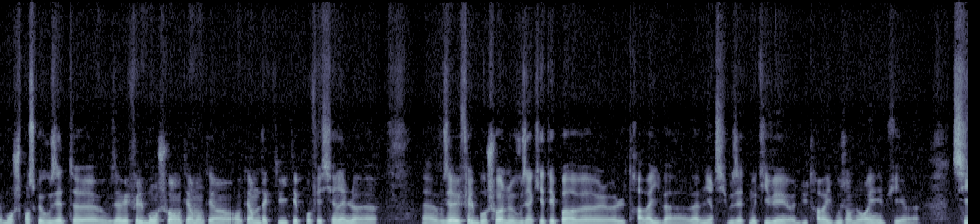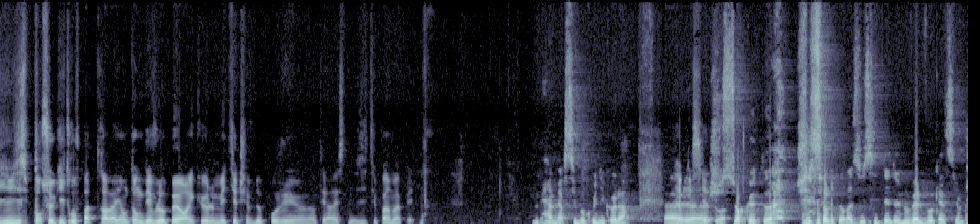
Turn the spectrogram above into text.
Bon, je pense que vous êtes, euh, vous avez fait le bon choix en termes en, termes d'activité professionnelle. Euh, vous avez fait le bon choix, ne vous inquiétez pas, le travail va, va, venir si vous êtes motivé, du travail vous en aurez. Et puis, si pour ceux qui trouvent pas de travail en tant que développeur et que le métier de chef de projet intéresse, n'hésitez pas à m'appeler. Merci beaucoup Nicolas. Euh, je, suis sûr que je suis sûr que tu auras suscité de nouvelles vocations.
